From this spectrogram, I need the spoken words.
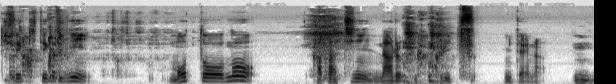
奇跡的に元の形になる確率みたいなうん。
